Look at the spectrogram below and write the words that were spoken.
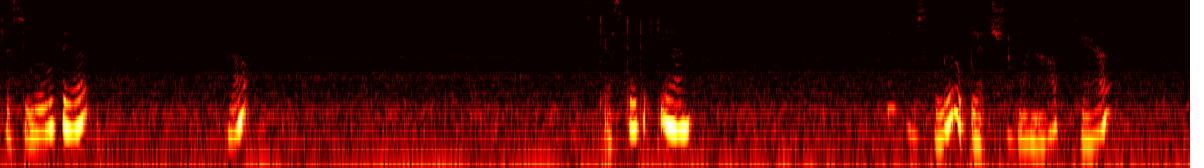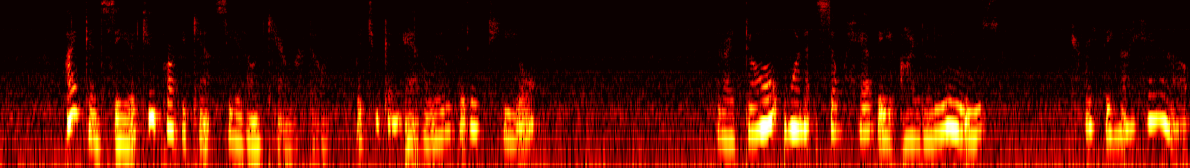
just a little bit. Yep. Let's test it again. There's a little bit showing up there. Can see it. You probably can't see it on camera though. But you can add a little bit of teal. But I don't want it so heavy I lose everything I have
